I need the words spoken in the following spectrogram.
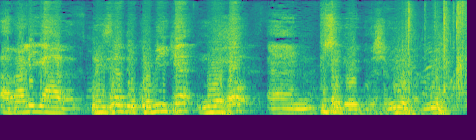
raliga presidente cominka nuuxo ku soo dhawey madaxweynuhu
